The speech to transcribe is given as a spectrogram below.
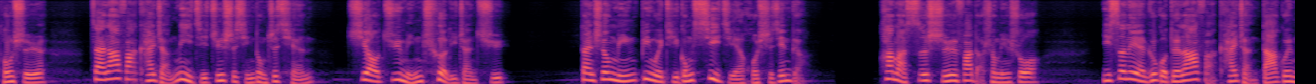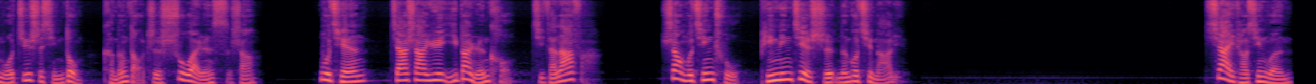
同时，在拉法开展密集军事行动之前。需要居民撤离战区，但声明并未提供细节或时间表。哈马斯十日发表声明说，以色列如果对拉法开展大规模军事行动，可能导致数万人死伤。目前，加沙约一半人口挤在拉法，尚不清楚平民届时能够去哪里。下一条新闻，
